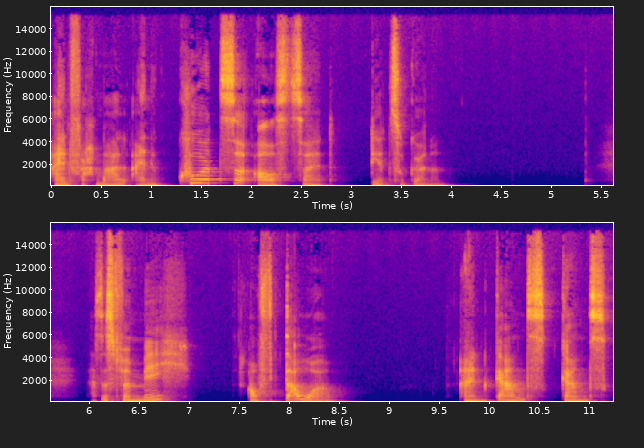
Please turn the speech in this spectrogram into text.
einfach mal eine kurze Auszeit dir zu gönnen. Das ist für mich auf Dauer ein ganz, ganz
